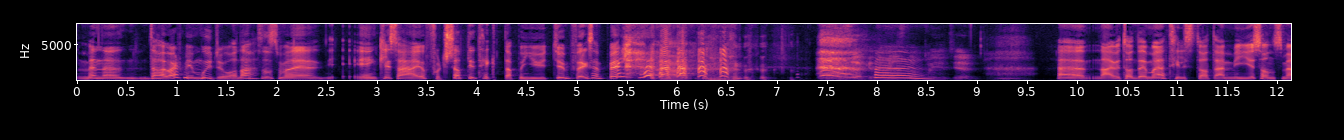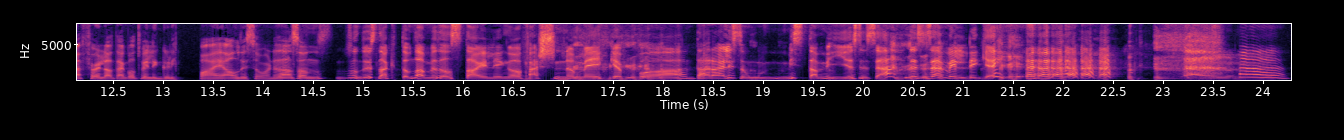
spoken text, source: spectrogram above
men eh, det har jo vært mye moro òg, da. Sånn som jeg, egentlig så er jeg jo fortsatt litt hekta på YouTube, for eksempel. Søker du mest på YouTube? Uh, nei, vet du, det må jeg tilstå at det er mye sånn som jeg føler at jeg har gått veldig glipp av i alle disse årene. Da. Sånn som du snakket om, da, med sånn styling og fashion og makeup og Der har jeg liksom mista mye, syns jeg. Det syns jeg er veldig gøy. Og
